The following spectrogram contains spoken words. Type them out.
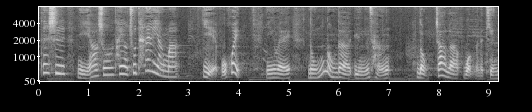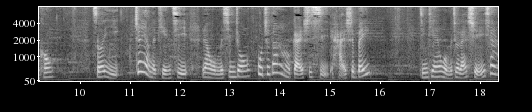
但是你要说它要出太阳吗？也不会，因为浓浓的云层。笼罩了我们的天空，所以这样的天气让我们心中不知道该是喜还是悲。今天我们就来学一下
